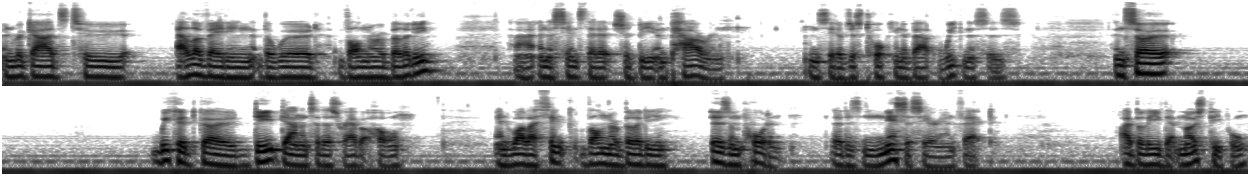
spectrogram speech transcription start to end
in regards to elevating the word vulnerability uh, in a sense that it should be empowering instead of just talking about weaknesses. And so we could go deep down into this rabbit hole. And while I think vulnerability is important, it is necessary, in fact, I believe that most people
